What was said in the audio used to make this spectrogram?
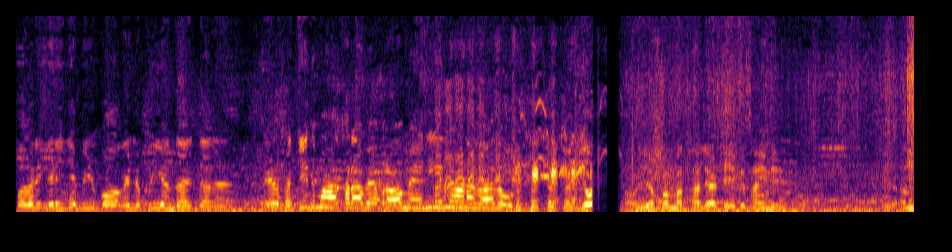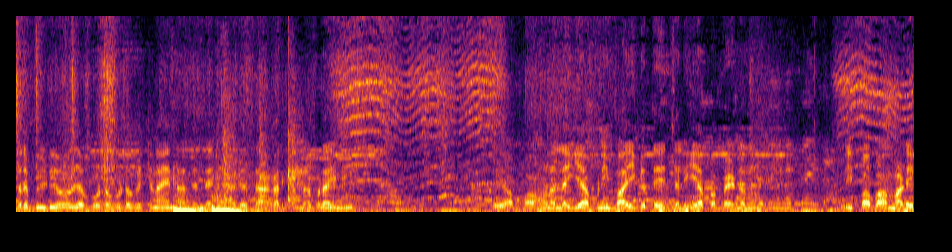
ਪਤਾ ਨਹੀਂ ਕਿਹੜੀ ਜੇਬੀ ਚ ਪਾ ਕੇ ਲੱਭੀ ਜਾਂਦਾ ਇਦਾਂ ਦਾ। ਇਹ ਸੱਚੀ ਦਿਮਾਗ ਖਰਾਬ ਹੈ ਭਰਾ ਮੈਂ ਨਹੀਂ ਇਹਨਾਂ ਹੋਣਾ ਗਾ ਲੋਕ ਜੋ ਆਓ ਜੀ ਆਪਾਂ ਮੱਥਾ ਲਿਆ ਟੇਕ ਸਾਈਂ ਦੇ। ਤੇ ਅੰਦਰ ਵੀਡੀਓ ਜਾਂ ਫੋਟੋ ਫੋਟੋ ਖਿੱਚਣਾ ਇੰਨਾ ਦਿੰਦੇ ਨਹੀਂ ਹੈਗੇ, ਤਾਂ ਕਰਕੇ ਅੰਦਰ ਬਣਾਈ ਨਹੀਂ। ਤੇ ਆਪਾਂ ਹੁਣ ਲਈਏ ਆਪਣੀ ਬਾਈਕ ਤੇ ਚਲੀਏ ਆਪਾਂ ਪਿੰਡ ਨੂੰ। ਦੀਪਾ ਭਾ ਮਾੜੇ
